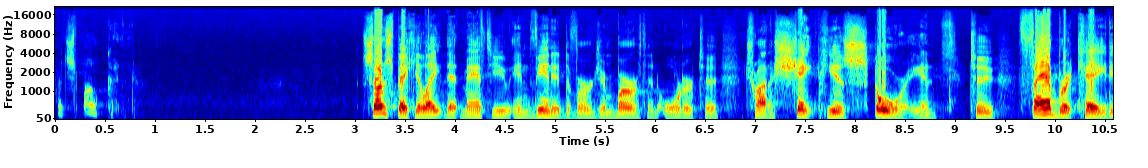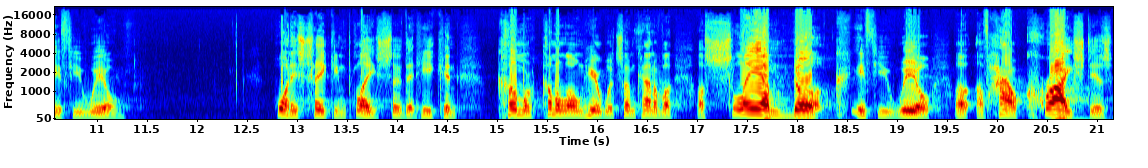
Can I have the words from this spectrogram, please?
had spoken. Some speculate that Matthew invented the virgin birth in order to try to shape his story and to fabricate, if you will, what is taking place so that he can come, come along here with some kind of a, a slam dunk, if you will, of, of how Christ is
